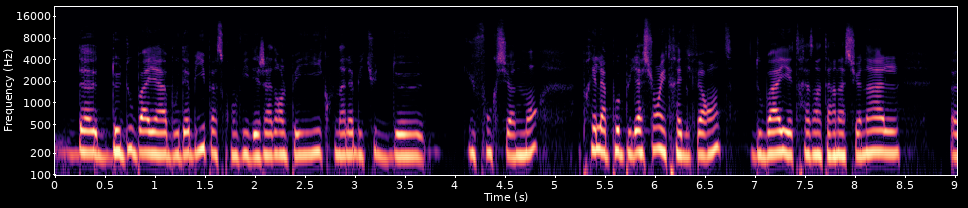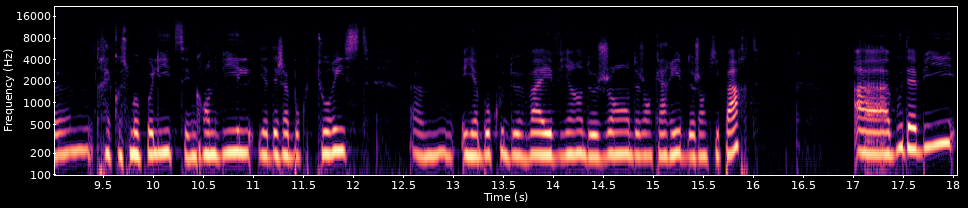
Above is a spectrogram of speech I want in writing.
de, Dubaï à Abu Dhabi parce qu'on vit déjà dans le pays, qu'on a l'habitude de, du fonctionnement. Après, la population est très différente. Dubaï est très international, euh, très cosmopolite, c'est une grande ville, il y a déjà beaucoup de touristes. Euh, et il y a beaucoup de va-et-vient de gens, de gens qui arrivent, de gens qui partent. À Abu Dhabi,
